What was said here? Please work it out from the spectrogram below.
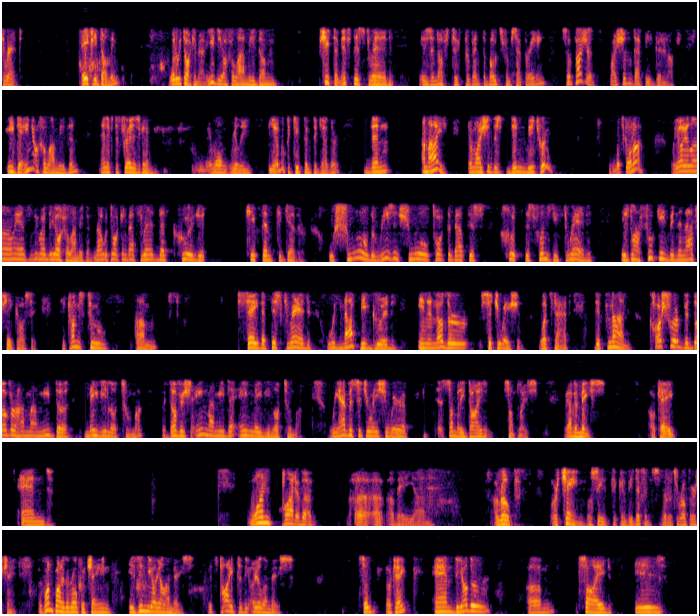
thread. Eichidomim. What are we talking about? Idiofalamidum. Pshitim. If this thread is enough to prevent the boats from separating, so Pashad. Why shouldn't that be good enough? And if the thread is going to, it won't really be able to keep them together, then am I? Then why should this didn't be true? What's going on? No, we're talking about thread that could keep them together. Shmuel, the reason Shmuel talked about this this flimsy thread is lafuki b'denafshekose. He comes to um, say that this thread would not be good in another situation. What's that? Ditnan kosher bedover hamamida mevi lotuma, bedover she'ein mamida ein mevi lotuma. We have a situation where somebody died someplace. We have a mace, okay, and one part of a uh, of a um, a rope or chain. We'll see. It's going to be a difference whether it's a rope or a chain. But one part of the rope or chain is in the oil mace. It's tied to the oil mace. So okay, and the other um, side is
